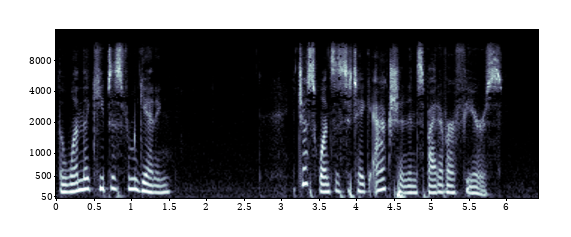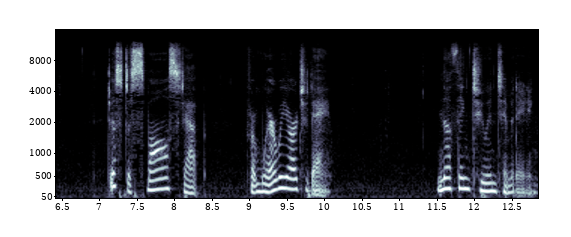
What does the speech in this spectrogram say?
the one that keeps us from getting, it just wants us to take action in spite of our fears. Just a small step from where we are today. Nothing too intimidating.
